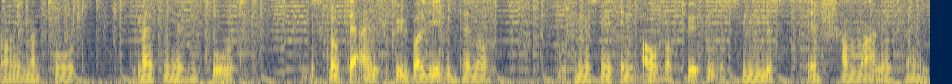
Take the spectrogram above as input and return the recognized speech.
Oh, jemand tot. Die meisten hier sind tot. Du bist, glaube der einzige Überlebende noch. Gut, dann müssen wir den auch noch töten. Das müsste der Schamane sein.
